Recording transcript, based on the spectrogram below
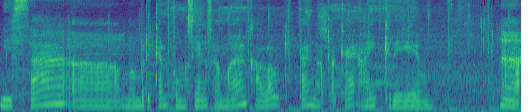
bisa uh, memberikan fungsi yang sama kalau kita nggak pakai eye cream. Nah,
